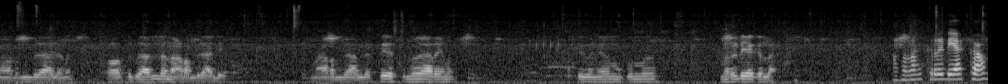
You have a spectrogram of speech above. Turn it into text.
നാടൻ ബ്രാലാണ് റോത്ത് ബ്രാലല്ല നാടൻ ബ്രാൽ നാടൻ ബ്രാലിന്റെ ടേസ്റ്റ് ഒന്ന് വേറെയാണ്. ഇവനെ നമുക്കൊന്ന് ഒന്ന് റെഡിയാക്കല്ല അപ്പം നമുക്ക് റെഡിയാക്കാം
